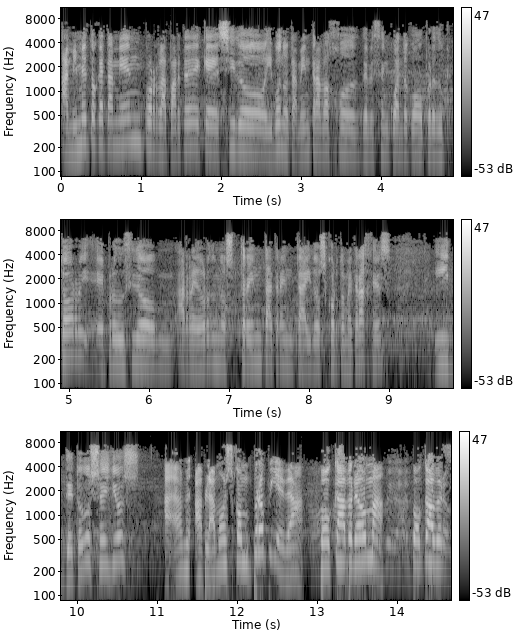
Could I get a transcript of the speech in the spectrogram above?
A, mí me toca también por la parte de que he sido, y bueno, también trabajo de vez en cuando como productor. He producido alrededor de unos 30, 32 cortometrajes Y de todos ellos, Ha- Hablamos con propiedad, poca broma, poca broma.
